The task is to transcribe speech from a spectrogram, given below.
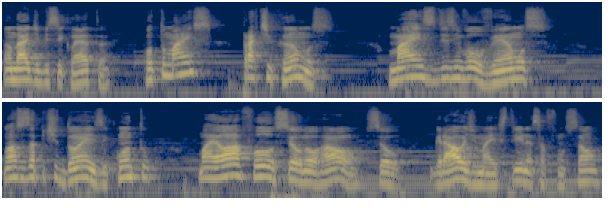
a andar de bicicleta, quanto mais praticamos, mais desenvolvemos nossas aptidões e quanto maior for o seu know-how, seu grau de maestria nessa função,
